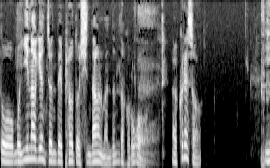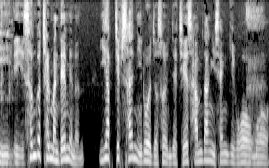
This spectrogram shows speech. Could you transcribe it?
또 뭐 이낙연 전 대표도 신당을 만든다 그러고 네. 어, 그래서 이, 이 선거철만 되면은 이합 집산이 이루어져서 이제 제3당이 생기고 네. 뭐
